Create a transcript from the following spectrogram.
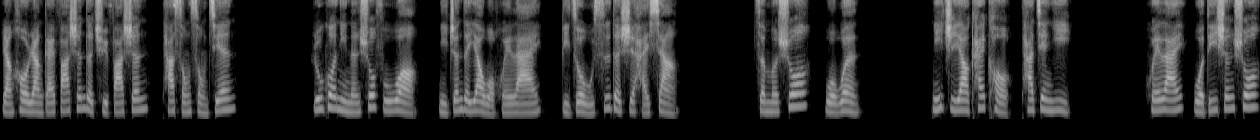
然后让该发生的去发生。他耸耸肩。如果你能说服我，你真的要我回来，比做无私的事还想。怎么说？我问。你只要开口，他建议。回来，我低声说。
